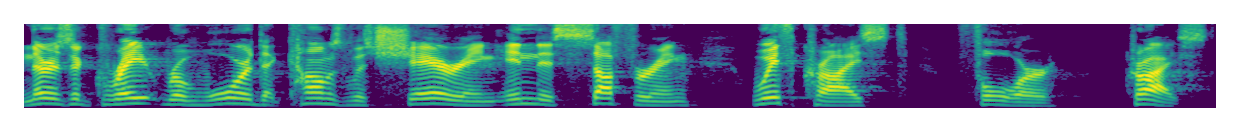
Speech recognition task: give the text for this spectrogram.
And there's a great reward that comes with sharing in this suffering with Christ for Christ.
